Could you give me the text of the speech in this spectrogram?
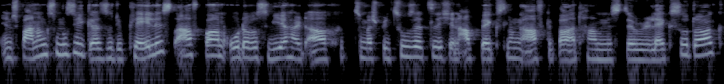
Entspannungsmusik, also die Playlist aufbauen oder was wir halt auch zum Beispiel zusätzlich in Abwechslung aufgebaut haben, ist der Relaxo Dog.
